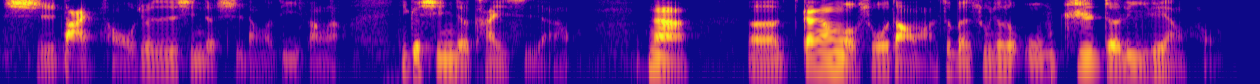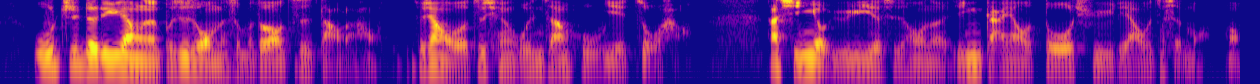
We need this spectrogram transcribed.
时代哦，我觉得这是新的时代的地方啊，一个新的开始啊。那呃，刚刚我说到啊，这本书叫做《无知的力量》哦，无知的力量呢，不是说我们什么都要知道了哈。就像我之前文章胡业做好，那心有余力的时候呢，应该要多去了解什么哦。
